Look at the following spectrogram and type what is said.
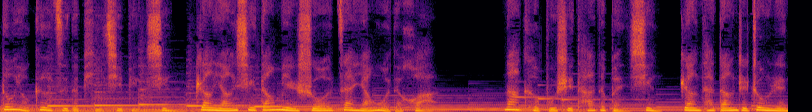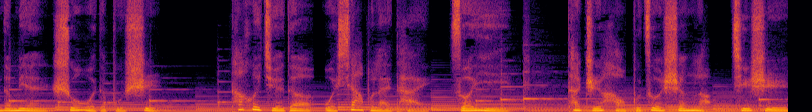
都有各自的脾气秉性。让杨戏当面说赞扬我的话，那可不是他的本性。让他当着众人的面说我的不是，他会觉得我下不来台，所以他只好不作声了。其实。”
